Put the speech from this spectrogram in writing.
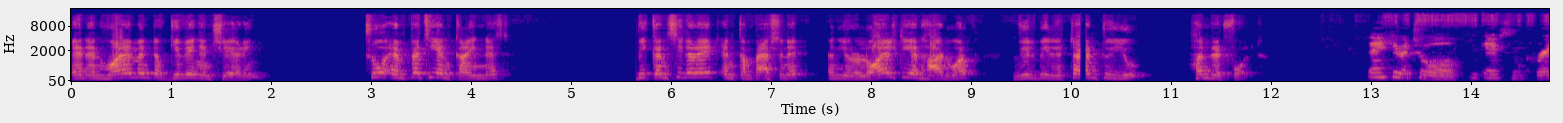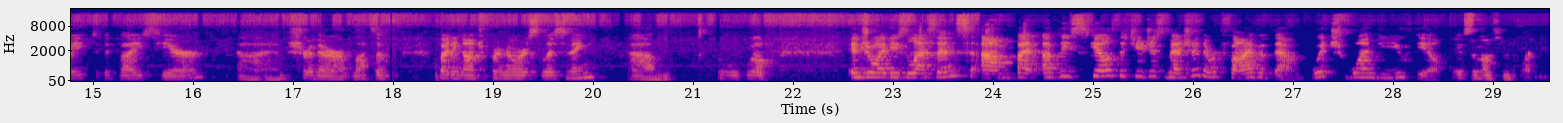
an environment of giving and sharing. Show empathy and kindness. Be considerate and compassionate and your loyalty and hard work will be returned to you hundredfold. Thank you, Atul. You gave some great advice here. Uh, I'm sure there are lots of budding entrepreneurs listening um, who will enjoy these lessons. Um, but of these skills that you just mentioned, there were five of them. Which one do you feel is the most important?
